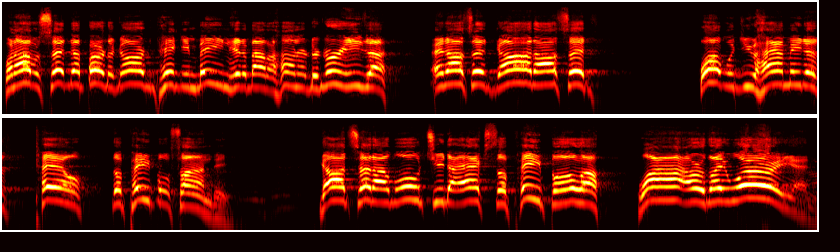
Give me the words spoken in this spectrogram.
when I was sitting up there in the garden picking beans, hit about hundred degrees, uh, and I said, God, I said, what would you have me to tell the people Sunday? God said, I want you to ask the people, uh, why are they worrying?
